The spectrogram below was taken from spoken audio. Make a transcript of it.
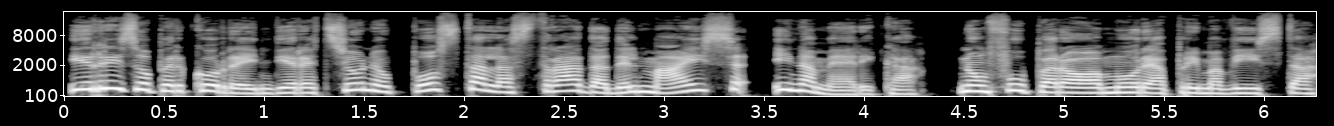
il riso percorre in direzione opposta alla strada del mais in America. Non fu però amore a prima vista,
